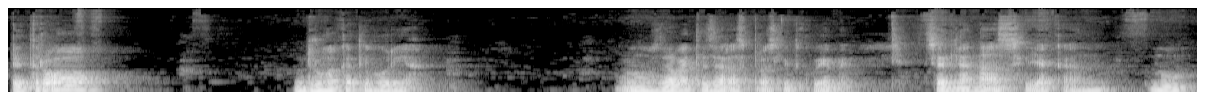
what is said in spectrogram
Петро друга категорія. Ну, Давайте зараз прослідкуємо. Це для нас як ну,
